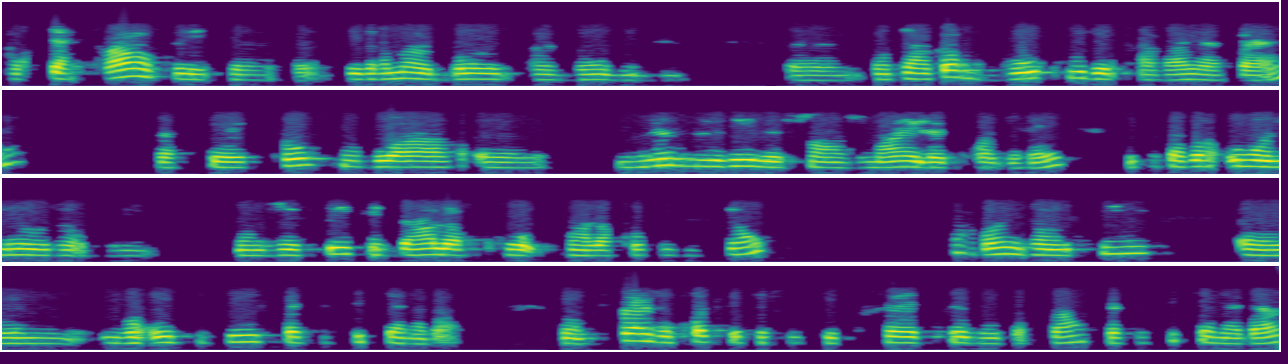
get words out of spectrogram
pour quatre ans, c'est vraiment un bon, un bon début. Euh, donc, il y a encore beaucoup de travail à faire parce que pour pouvoir euh, mesurer le changement et le progrès, il faut savoir où on est aujourd'hui. Donc, je sais que dans leur, dans leur proposition, pardon, ils ont aussi euh, ils vont impliquer Statistique Canada. Donc ça, je crois que c'est quelque chose qui est très, très important, Statistique Canada,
